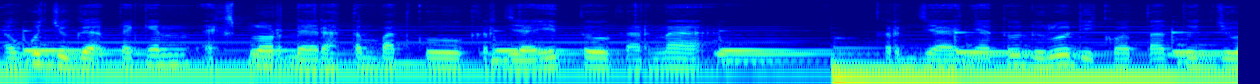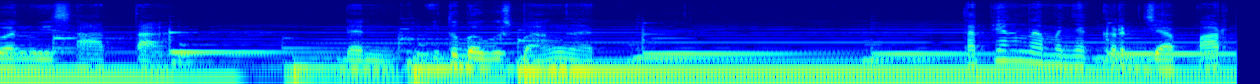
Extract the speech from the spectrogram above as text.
aku juga pengen explore daerah tempatku kerja itu karena kerjanya tuh dulu di kota tujuan wisata. Dan itu bagus banget. Tapi yang namanya kerja part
